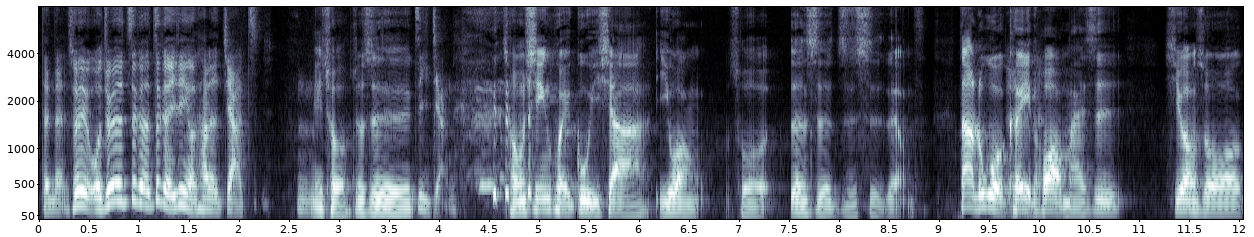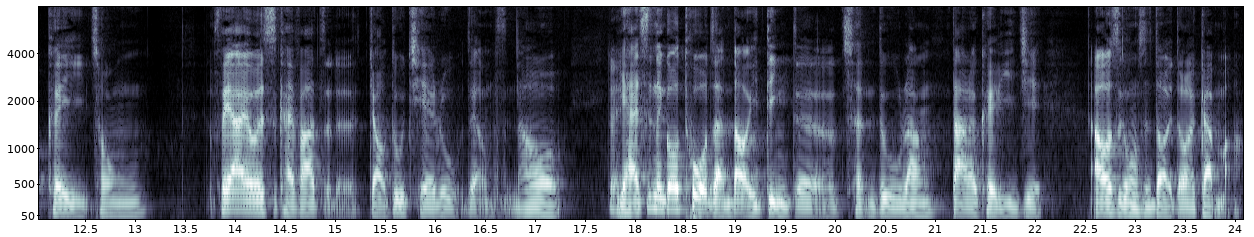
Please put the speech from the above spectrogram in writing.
等等。所以我觉得这个这个一定有它的价值，嗯没错，就是自己讲 的。重新回顾一下以往所认识的知识，这样子。那，如果可以的话，我们还是希望说可以从非 iOS 开发者的角度切入，这样子，然后也还是能够拓展到一定的程度，让大家可以理解 iOS 公司到底都在干嘛，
